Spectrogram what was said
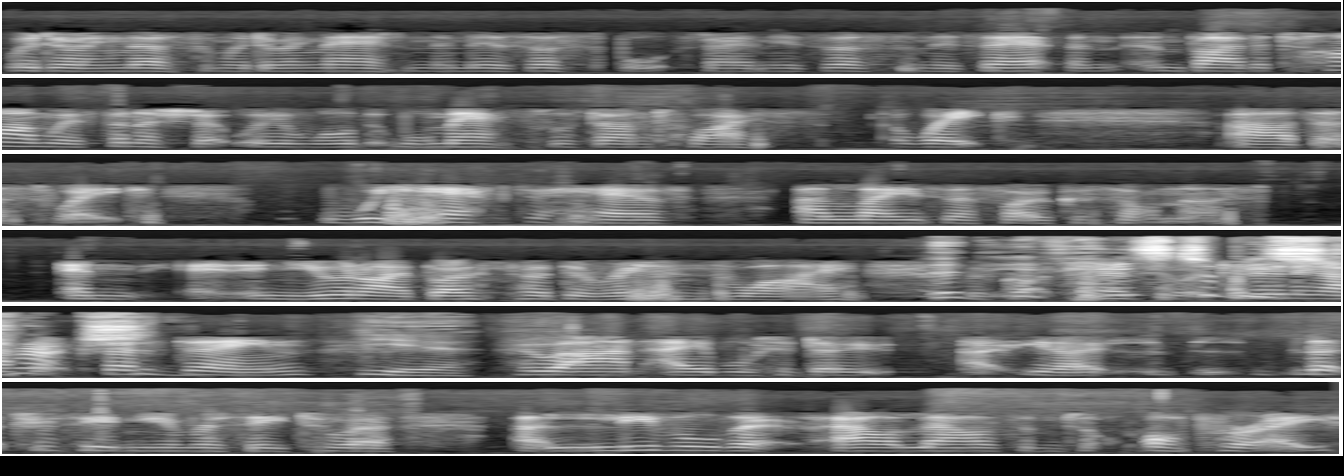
we're doing this and we're doing that, and then there's this sports day and there's this and there's that, and, and by the time we've finished it, we will, well, maths was done twice a week uh, this week we have to have a laser focus on this and and you and I both know the reasons why. It, We've got kids who are turning up at 15 yeah. who aren't able to do, uh, you know, literacy and numeracy to a, a, level that allows them to operate,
